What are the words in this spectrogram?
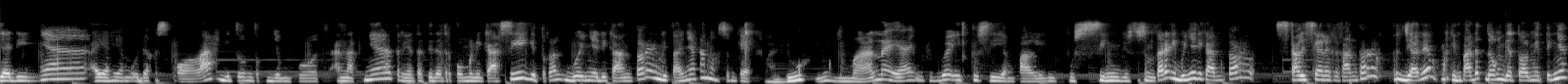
jadinya ayah yang udah ke sekolah gitu untuk jemput anaknya ternyata tidak terkomunikasi gitu kan. Gue di kantor yang ditanya kan langsung kayak waduh ini gimana ya? Menurut gue itu sih yang paling pusing justru. Sementara ibunya di kantor sekali-sekali ke kantor kerjanya makin padat dong jadwal meetingnya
